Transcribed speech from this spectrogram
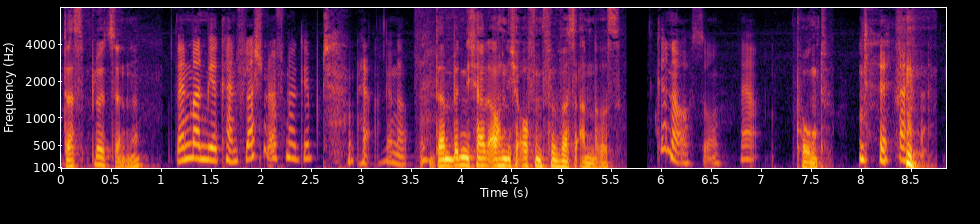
das ist Blödsinn, ne? Wenn man mir keinen Flaschenöffner gibt, ja, genau. Dann bin ich halt auch nicht offen für was anderes. Genau, so, ja. Punkt.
